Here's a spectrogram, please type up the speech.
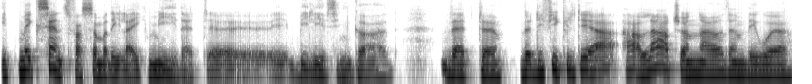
it makes sense for somebody like me that uh, believes in God that uh, the difficulties are, are larger now than they were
